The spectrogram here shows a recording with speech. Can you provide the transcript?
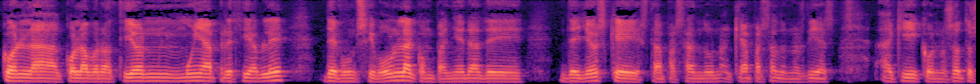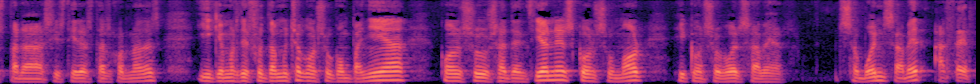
con la colaboración muy apreciable de Bunsibun, la compañera de, de ellos que está pasando que ha pasado unos días aquí con nosotros para asistir a estas jornadas y que hemos disfrutado mucho con su compañía, con sus atenciones, con su humor y con su buen saber, su buen saber hacer.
